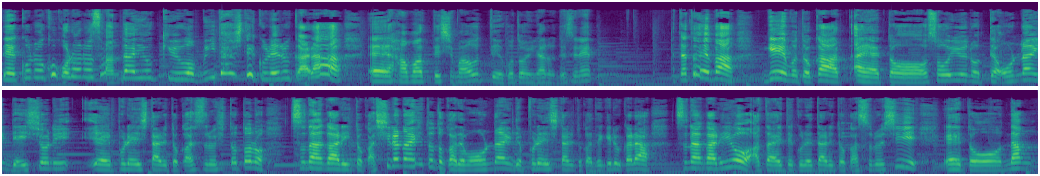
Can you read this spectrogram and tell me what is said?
で、この心の三大欲求を満たしてくれるから、えー、ハマってしまうっていうことになるんですね。例えば、ゲームとか、えっ、ー、と、そういうのってオンラインで一緒に、えー、プレイしたりとかする人とのつながりとか、知らない人とかでもオンラインでプレイしたりとかできるから、つながりを与えてくれたりとかするし、えっ、ー、と、難、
